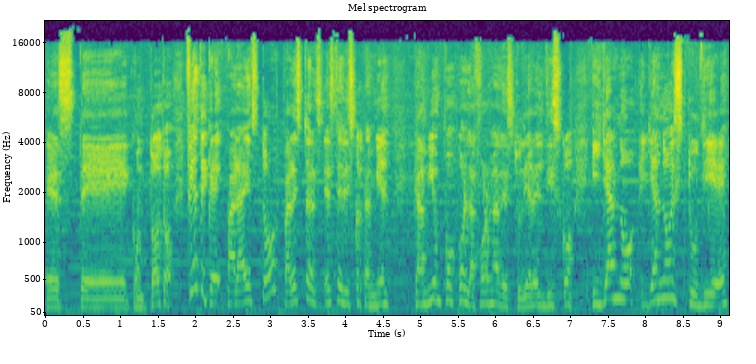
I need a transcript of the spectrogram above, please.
Este, con Toto. Fíjate que para esto, para este, este disco también cambió un poco la forma de estudiar el disco y ya no, ya no estudié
